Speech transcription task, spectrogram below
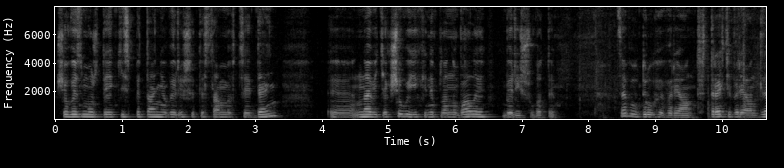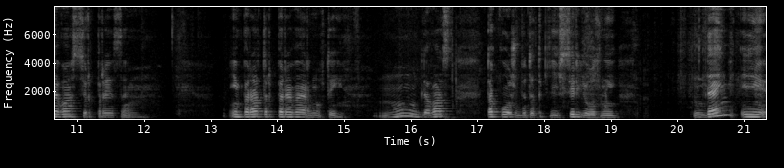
що ви зможете якісь питання вирішити саме в цей день, е, навіть якщо ви їх і не планували вирішувати. Це був другий варіант. Третій варіант для вас сюрпризи. Імператор перевернутий. Ну, для вас також буде такий серйозний день, і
